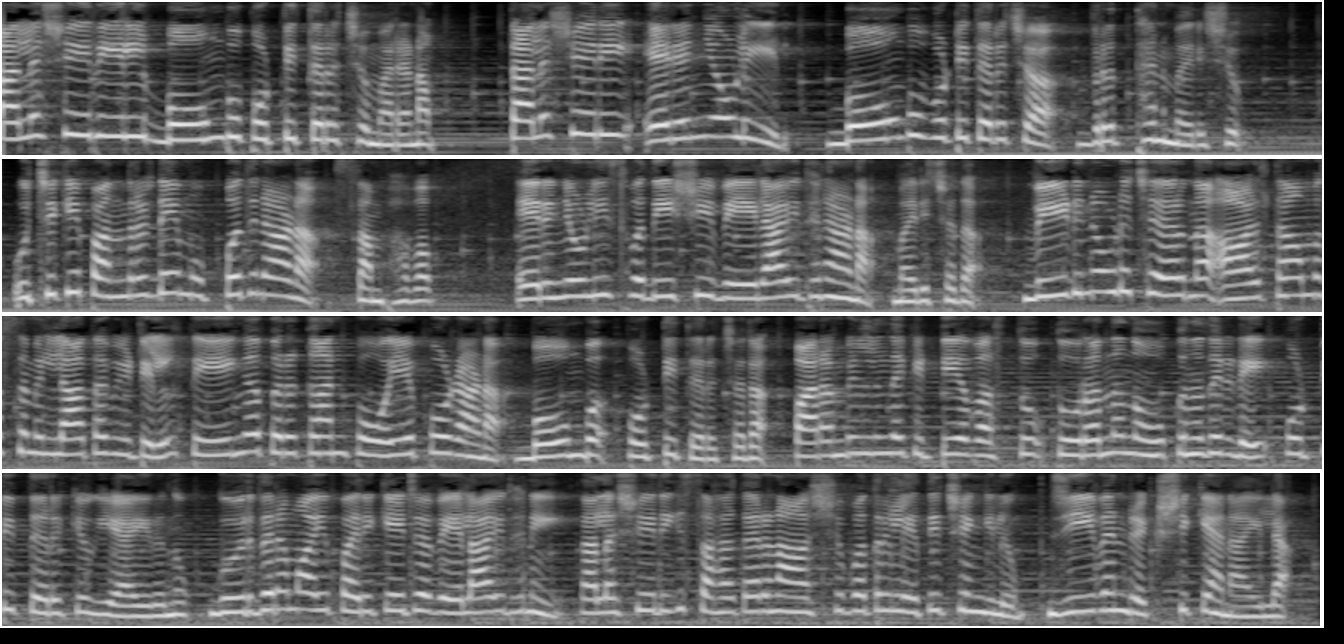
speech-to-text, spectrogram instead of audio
തലശ്ശേരിയിൽ ബോംബ് പൊട്ടിത്തെറിച്ചു മരണം. തലശ്ശേരി എരഞ്ഞോളിയിൽ ബോംബ് പൊട്ടിത്തെറിച്ച് വൃദ്ധൻ മരിച്ചു. ഉച്ചയ്ക്ക് പന്ത്രണ്ട് മുപ്പതിനാണ് സംഭവം. എരഞ്ഞോളി സ്വദേശി വേലായുധനാണ് മരിച്ചത്. വീടിനോട് ചേർന്ന് ആൾതാമസമില്ലാത്ത വീട്ടിൽ തേങ്ങ പെറുക്കാൻ പോയപ്പോഴാണ് ബോംബ് പൊട്ടിത്തെറിച്ചത്. പറമ്പിൽ നിന്ന് കിട്ടിയ വസ്തു തുറന്നു നോക്കുന്നതിനിടെ പൊട്ടിത്തെറിക്കുകയായിരുന്നു. ഗുരുതരമായി പരിക്കേറ്റ വേലായുധനെ തലശ്ശേരി സഹകരണ ആശുപത്രിയിൽ എത്തിച്ചെങ്കിലും ജീവൻ രക്ഷിക്കാനായില്ല.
